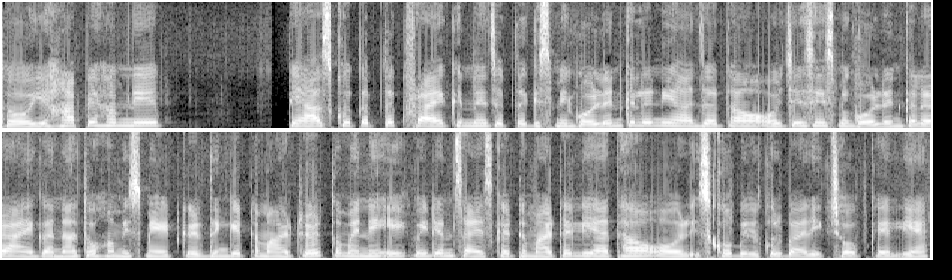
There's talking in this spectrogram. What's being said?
तो यहाँ पे हमने प्याज को तब तक फ्राई करना है जब तक इसमें गोल्डन कलर नहीं आ जाता और जैसे इसमें गोल्डन कलर आएगा ना तो हम इसमें ऐड कर देंगे टमाटर। तो मैंने एक मीडियम साइज़ का टमाटर लिया था और इसको बिल्कुल बारीक चॉप कर लिया है।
